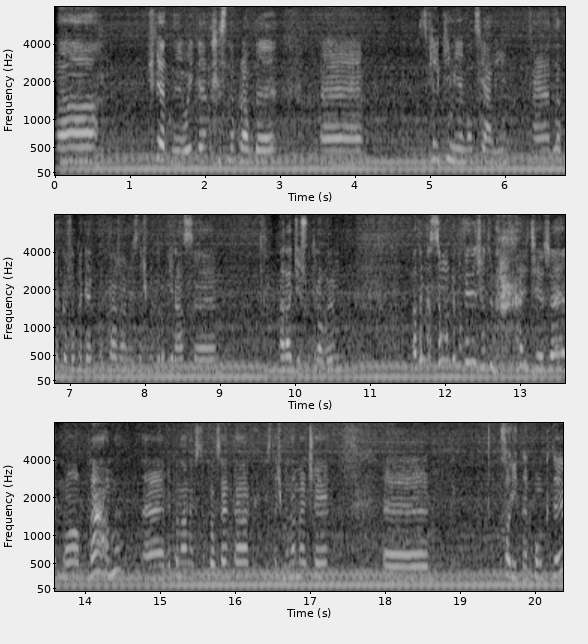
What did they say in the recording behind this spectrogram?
No, świetny weekend jest naprawdę e, z wielkimi emocjami, e, dlatego że tak jak powtarzam, jesteśmy drugi raz e, na radzie szutrowym. Natomiast co mogę powiedzieć o tym rajdzie, że no, plan e, wykonany w 100%, jesteśmy na mecie, e, solidne punkty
